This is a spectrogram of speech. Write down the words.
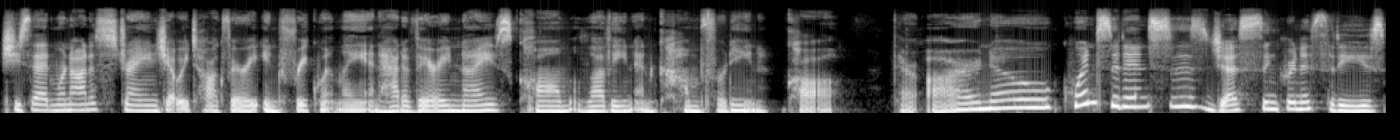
She said, We're not estranged, yet we talk very infrequently and had a very nice, calm, loving, and comforting call. There are no coincidences, just synchronicities.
